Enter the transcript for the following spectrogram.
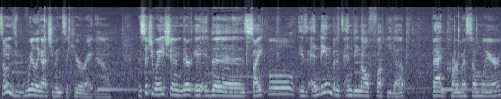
someone's really got you insecure right now. The situation, there, it, the cycle is ending, but it's ending all fucked up. Bad karma somewhere.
